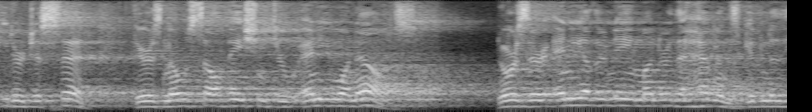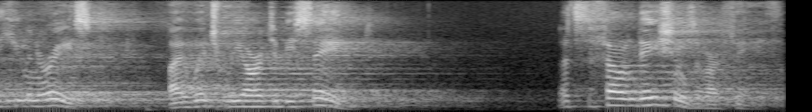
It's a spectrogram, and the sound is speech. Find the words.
Peter just said. There is no salvation through anyone else, nor is there any other name under the heavens given to the human race by which we are to be saved. That's the foundations of our faith.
